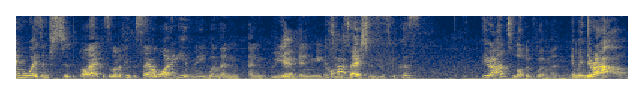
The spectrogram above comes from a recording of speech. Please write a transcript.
am always interested by it because a lot of people say, oh, why don't you have many women in Yeah. in, in your It's hard. conversations? It's because there aren't a lot of women. I mean, there are,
